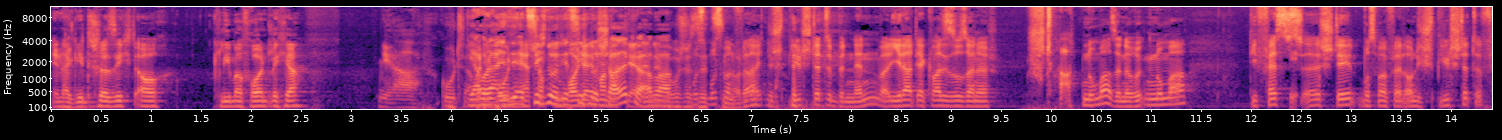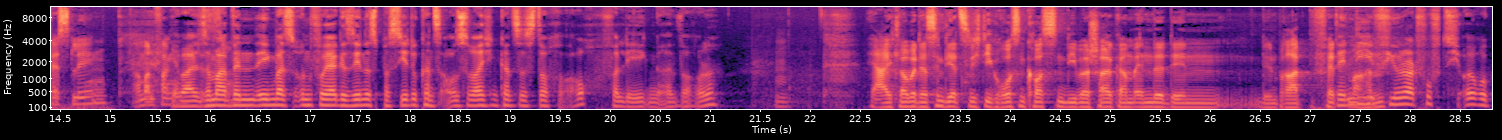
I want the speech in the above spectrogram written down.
energetischer Sicht auch klimafreundlicher. Ja, gut. Ja, oder die hohen jetzt nicht nur- jetzt nicht nur Schalke, aber Muss, sitzen, muss man oder? vielleicht eine Spielstätte benennen, weil jeder hat ja quasi so seine Startnummer, seine Rückennummer, die fest äh. Muss man vielleicht auch die Spielstätte festlegen am Anfang? Ja, aber sag mal, wenn irgendwas Unvorhergesehenes passiert, du kannst ausweichen, kannst du es doch auch verlegen einfach, oder? Ja, ich glaube, das sind jetzt nicht die großen Kosten, die bei Schalke am Ende den, den Braten fett Wenn die machen. 450 Euro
